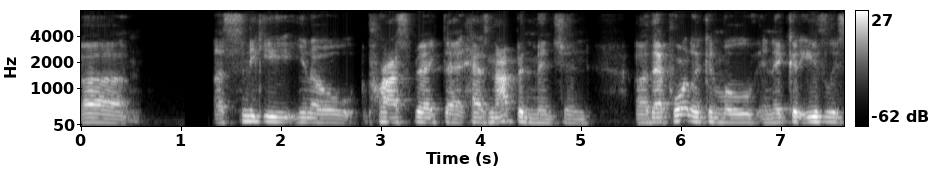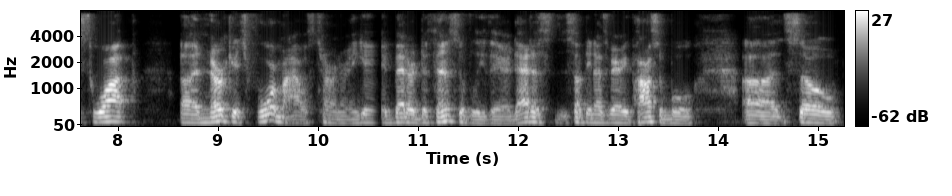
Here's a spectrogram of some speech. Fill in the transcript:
uh, a sneaky, you know, prospect that has not been mentioned uh, that Portland can move, and they could easily swap uh, Nurkic for Miles Turner and get better defensively there. That is something that's very possible. Uh, so,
